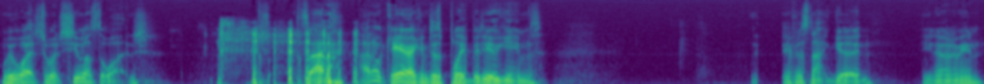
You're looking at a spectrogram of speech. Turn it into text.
We watched what she wants to watch. 'Cause I don't, I don't care. I can just play video games. If it's not good, you know what I mean?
